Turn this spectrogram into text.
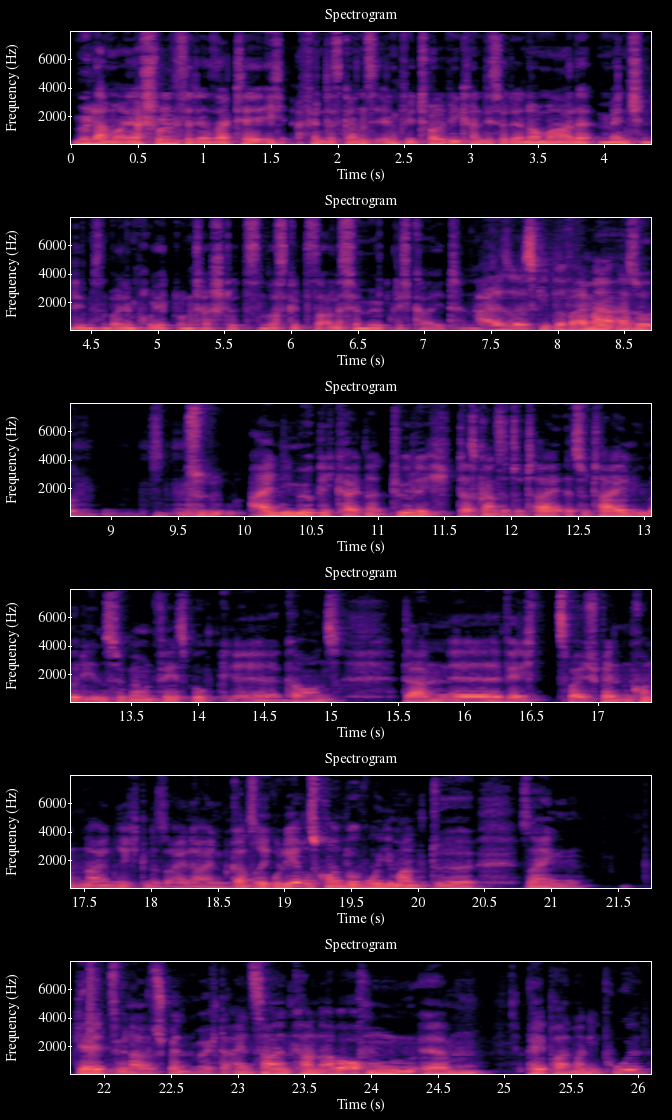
Müller, Meier, Schulze, der sagt, hey, ich finde das Ganze irgendwie toll, wie kann dich so der normale Mensch in dem Sinne bei dem Projekt unterstützen? Was gibt es da alles für Möglichkeiten? Also es gibt auf einmal, also zu einen die Möglichkeit natürlich, das Ganze zu, teil, äh, zu teilen über die Instagram- und Facebook-Accounts. Äh, Dann äh, werde ich zwei Spendenkonten einrichten. Das eine ein ganz reguläres Konto, mhm. wo jemand äh, sein Geld, wenn er es spenden möchte, einzahlen kann, aber auch ein ähm, PayPal Money Pool.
